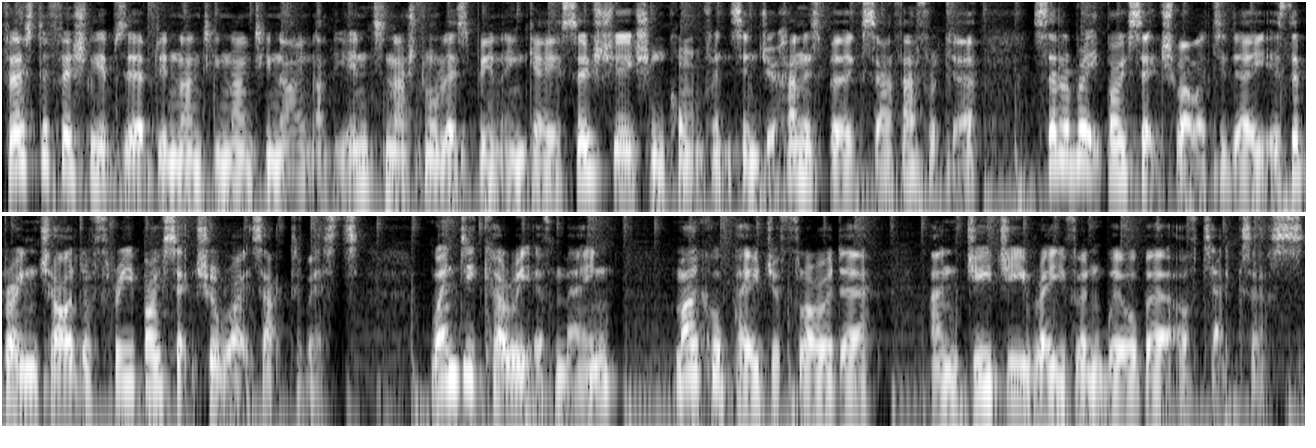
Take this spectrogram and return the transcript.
First officially observed in 1999 at the International Lesbian and Gay Association Conference in Johannesburg, South Africa, Celebrate Bisexuality Day is the brainchild of three bisexual rights activists Wendy Curry of Maine, Michael Page of Florida, and Gigi Raven Wilbur of Texas.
